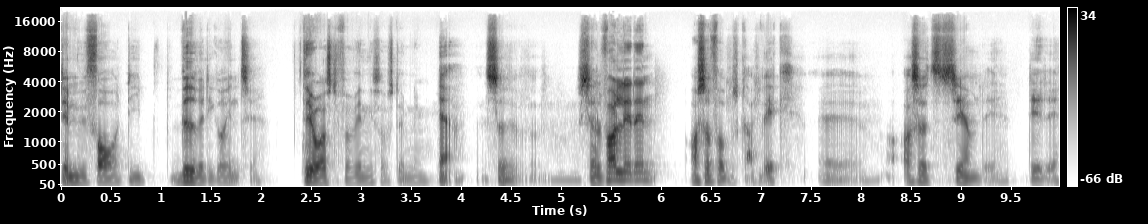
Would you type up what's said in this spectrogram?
dem vi får, de ved, hvad de går ind til. Det er jo også en forventningsafstemning. Ja, så sælge folk lidt ind, og så få dem skræmt væk. Øh, og så se om det, det er det.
